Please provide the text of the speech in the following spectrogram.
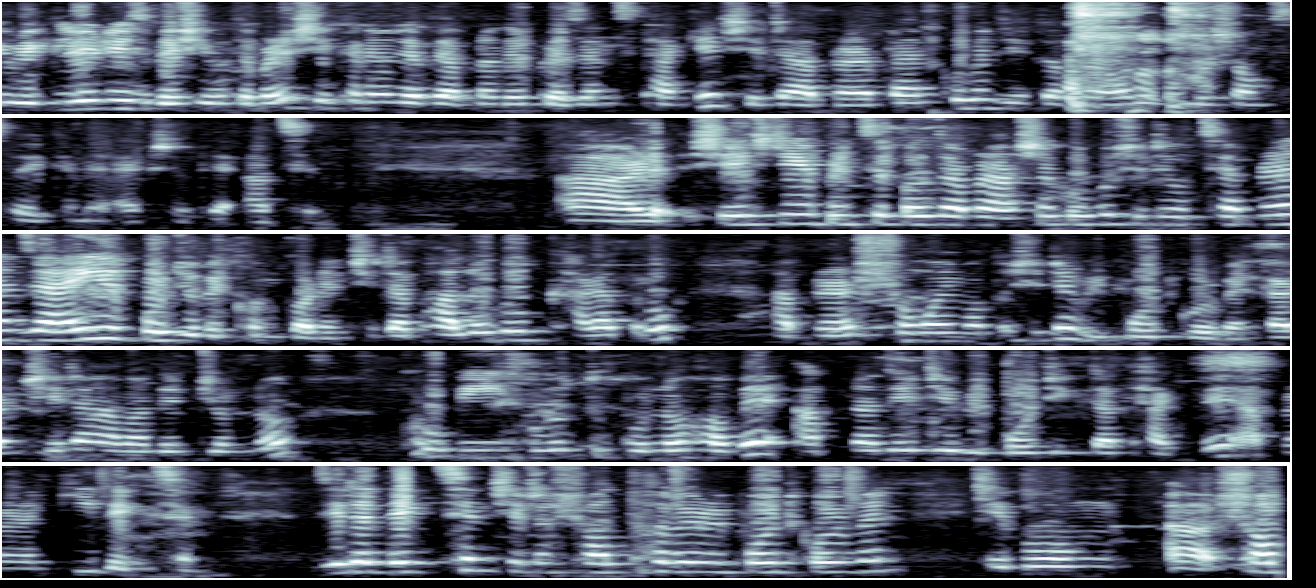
ইরেগুলারিটিস বেশি হতে পারে সেখানেও যাতে আপনাদের প্রেজেন্স থাকে সেটা আপনারা প্ল্যান করবেন যেহেতু আপনারা অনেকগুলো সংস্থা এখানে একসাথে আছেন। আর শেষ যে প্রিন্সিপালটা আমরা আশা করব সেটা হচ্ছে আপনারা যাই পর্যবেক্ষণ করেন সেটা ভালো হোক খারাপ হোক আপনারা সময় মতো সেটা রিপোর্ট করবেন কারণ সেটা আমাদের জন্য খুবই গুরুত্বপূর্ণ হবে। আপনাদের যে রিপোর্টিংটা থাকবে আপনারা কি দেখছেন যেটা দেখছেন সেটা সৎভাবে রিপোর্ট করবেন এবং সব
